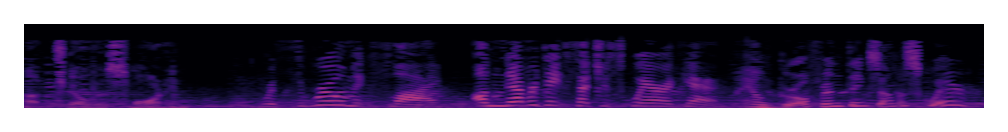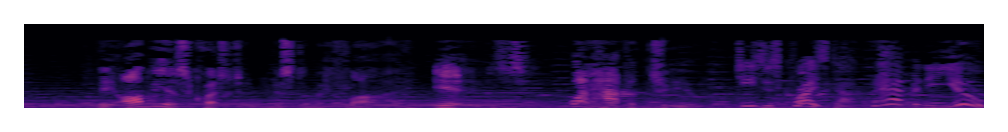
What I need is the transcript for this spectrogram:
until this morning. We're through, McFly. I'll never date such a square again. My own girlfriend thinks I'm a square? The obvious question, Mr. McFly, is what happened to you? Jesus Christ, Doc, what happened to you?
